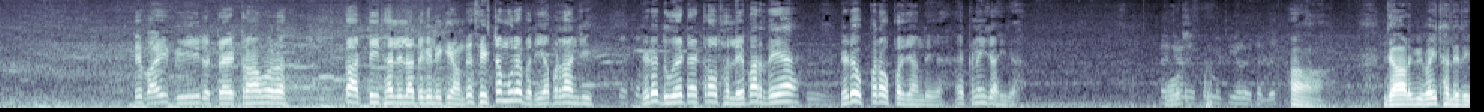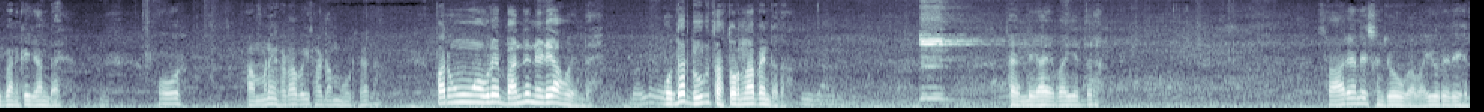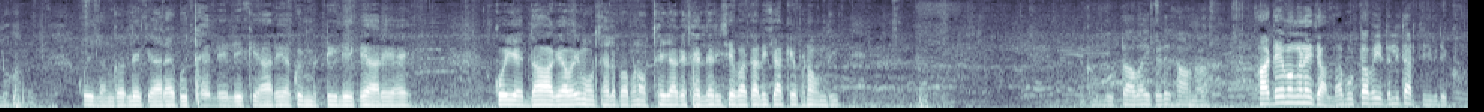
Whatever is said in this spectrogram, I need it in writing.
ਤੇ ਬਾਈ ਵੀਰ ਟਰੈਕਟਰਾਂ ਪਰ ਘੱਟ ਥੱਲੇ ਲੱਦ ਕੇ ਲੈ ਕੇ ਆਉਂਦੇ ਸਿਸਟਮ ਉਰੇ ਵਧੀਆ ਪ੍ਰਧਾਨ ਜੀ। ਜਿਹੜੇ ਦੂਏ ਟਰੈਕਟਰ ਉਹ ਥੱਲੇ ਭਰਦੇ ਆ ਜਿਹੜੇ ਉੱਪਰ ਆ, ਉੱਪਰ ਜਾਂਦੇ ਆ। ਇੱਕ ਨਹੀਂ ਚਾਹੀਦਾ। ਜਿਹੜੇ ਉੱਪਰ ਮਿੱਟੀ ਵਾਲੇ ਥੱਲੇ। ਹਾਂ। ਜਾਲ ਵੀ ਬਾਈ ਥੱਲੇ ਦੇ ਹੀ ਬਣ ਕੇ ਜਾਂਦਾ। ਉਹ ਸਾਹਮਣੇ ਖੜਾ ਬਾਈ ਸਾਡਾ ਮੋਟਰਸਾਈਕਲ। ਪਰ ਉਹ ਉਰੇ ਬੰਦ ਨੇੜਿਆ ਹੋ ਜਾਂਦਾ। ਉਧਰ ਦੂਰ ਤਾਂ ਤੁਰਨਾ ਪੈਂਦਾ ਤਾਂ। ਥੱਲੇ ਆਏ ਬਾਈ ਇੱਧਰ। ਸਾਰਿਆਂ ਦੇ ਸੰਜੋਗ ਆ ਬਾਈ ਉਰੇ ਦੇਖ ਲਓ। ਕੋਈ ਲੰਗਰ ਲੈ ਕੇ ਆ ਰਿਹਾ ਕੋਈ ਥੈਲੇ ਲੈ ਕੇ ਆ ਰਿਹਾ ਕੋਈ ਮਿੱਟੀ ਲੈ ਕੇ ਆ ਰਿਹਾ ਹੈ ਕੋਈ ਐਦਾਂ ਆ ਗਿਆ ਬਾਈ ਮੋਟਰਸਾਈਕਲ ਆਪਣਾ ਉੱਥੇ ਜਾ ਕੇ ਥੈਲੇ ਦੀ ਸੇਵਾ ਕਾਲੀ ਚੱਕ ਕੇ ਫੜਾਉਣ ਦੀ। ਬੂਟਾ ਬਾਈ ਕਿਹੜੇ ਹਿਸਾਬ ਨਾਲ। ਸਾਡੇ ਮੰਗਣੇ ਚੱਲਦਾ ਬੂਟਾ ਬਾਈ, ਇਧਰਲੀ ਧਰਤੀ 'ਚ ਵੀ ਦੇਖੋ।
